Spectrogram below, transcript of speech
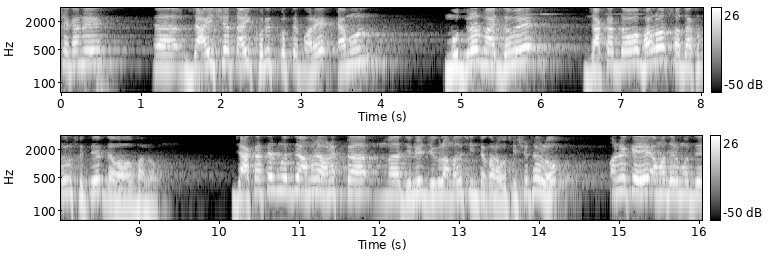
সেখানে যাই সে তাই খরিদ করতে পারে, এমন মুদ্রার মাধ্যমে জাকাত দেওয়া ভালো, সদাকাতুল ফিতের দেওয়াও ভালো। জাকাতের মধ্যে আমরা অনেকটা জিনিস যেগুলো আমাদের চিন্তা করা উচিত, সেটা হলো, অনেকে আমাদের মধ্যে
